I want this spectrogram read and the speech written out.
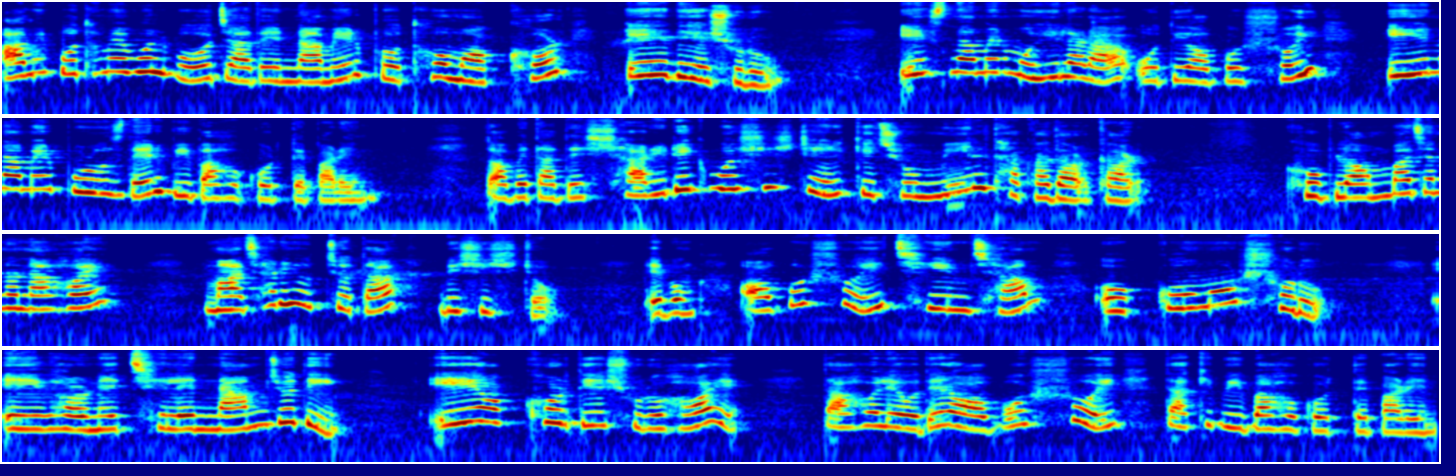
আমি প্রথমে বলব যাদের নামের প্রথম অক্ষর এ দিয়ে শুরু। এস নামের মহিলারা অতি অবশ্যই এ নামের পুরুষদের বিবাহ করতে পারেন। তবে তাদের শারীরিক বৈশিষ্ট্যের কিছু মিল থাকা দরকার। খুব লম্বা যেন না হয়, মাঝারি উচ্চতা বিশিষ্ট এবং অবশ্যই ছিমছাম ও কোমর সরু। এই ধরনের ছেলের নাম যদি এ অক্ষর দিয়ে শুরু হয়, তাহলে ওদের অবশ্যই তাকে বিবাহ করতে পারেন।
